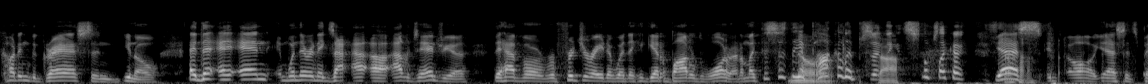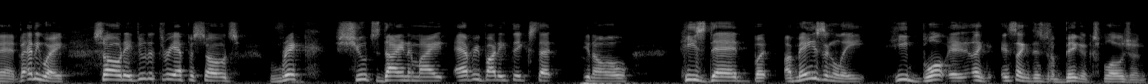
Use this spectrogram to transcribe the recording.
cutting the grass and you know, and then and, and when they're in Exa- uh, uh, Alexandria, they have a refrigerator where they could get a bottled water, and I'm like, this is the No, apocalypse. Stop. This looks like a yes. It, oh yes, it's bad. But anyway, so they do the three episodes. Rick shoots dynamite. Everybody thinks that you know he's dead, but amazingly he blow it- like it's like there's a big explosion.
